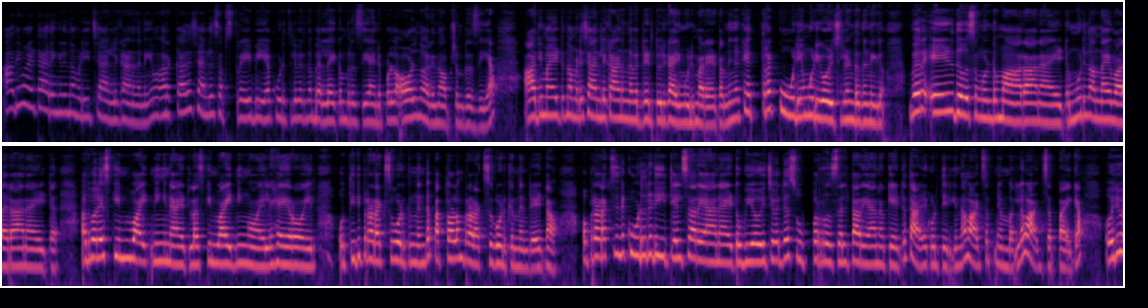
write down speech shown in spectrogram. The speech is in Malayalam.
ആദ്യമായിട്ട് ആരെങ്കിലും നമ്മുടെ ഈ ചാനൽ കാണുന്നുണ്ടെങ്കിൽ മറക്കാതെ ചാനൽ സബ്സ്ക്രൈബ് ചെയ്യുക. കൂടുതൽ വരുന്ന ബെല്ലൈക്കൺ പ്രസ് ചെയ്യുക. അതിന്റെ ഇപ്പോൾ ഓൾ എന്ന് പറയുന്ന ഓപ്ഷൻ പ്രസ് ചെയ്യുക. ആദ്യമായിട്ട് നമ്മുടെ ചാനൽ കാണുന്നവരുടെ അടുത്ത് ഒരു കാര്യം കൂടി പറയാട്ടോ നിങ്ങൾക്ക് എത്ര കൂടിയ മുടി കൊഴിച്ചിലുണ്ടെന്നുണ്ടെങ്കിലും വേറെ ഏഴ് ദിവസം കൊണ്ട് മാറാനായിട്ട് മുടി നന്നായി വളരാനായിട്ട് അതുപോലെ skin വൈറ്റനിങ്ങിനായിട്ടുള്ള skin whitening oil hair oil ഒത്തിരി പ്രൊഡക്ട്സ് കൊടുക്കുന്നുണ്ട്. പത്തോളം പ്രൊഡക്ട്സ് കൊടുക്കുന്നുണ്ട് കേട്ടോ. അപ്പോൾ പ്രൊഡക്ട്സിന്റെ കൂടുതൽ ഡീറ്റെയിൽസ് അറിയാനായിട്ട് ഉപയോഗിച്ചവരുടെ സൂപ്പർ റിസൾട്ട് അറിയാനൊക്കെ ആയിട്ട് താഴെ കൊടുത്തിരിക്കുന്ന വാട്സപ്പ് നമ്പറിൽ വാട്സപ്പ് അയക്കാം ഒരു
